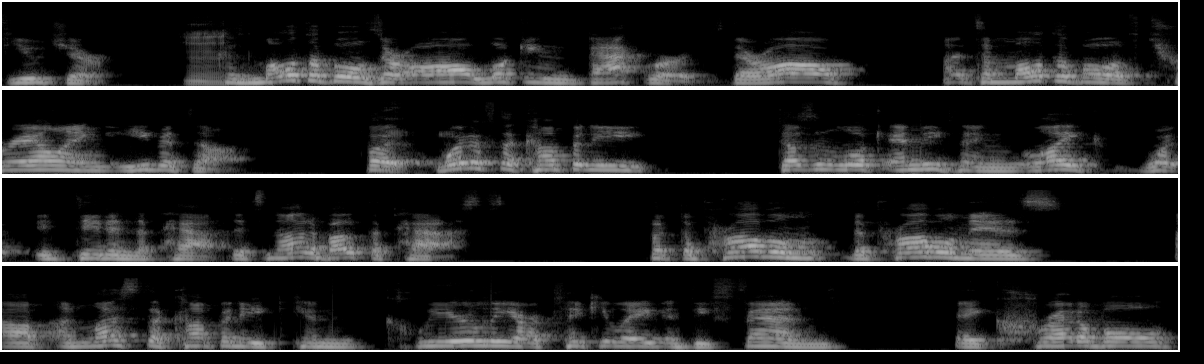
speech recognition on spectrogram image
future. Because hmm. mm. multiples are all looking backwards. They're all, it's a multiple of trailing EBITDA. But what if the company doesn't look anything like what it did in the past? It's not about the past. But the problem, the problem is, uh, unless the company can clearly articulate and defend a credible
